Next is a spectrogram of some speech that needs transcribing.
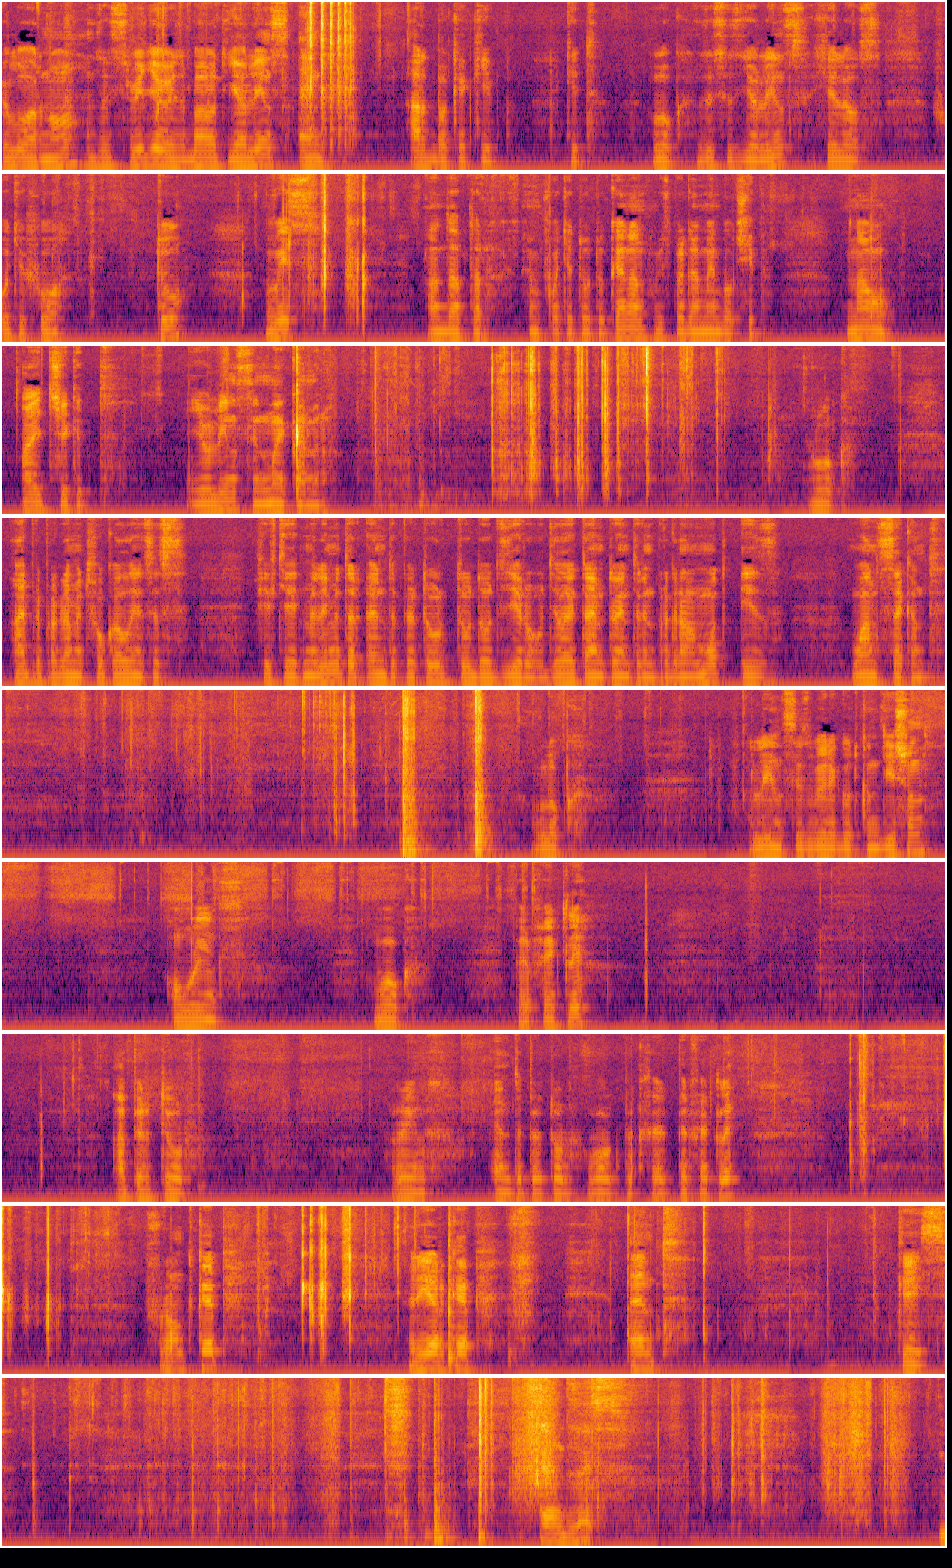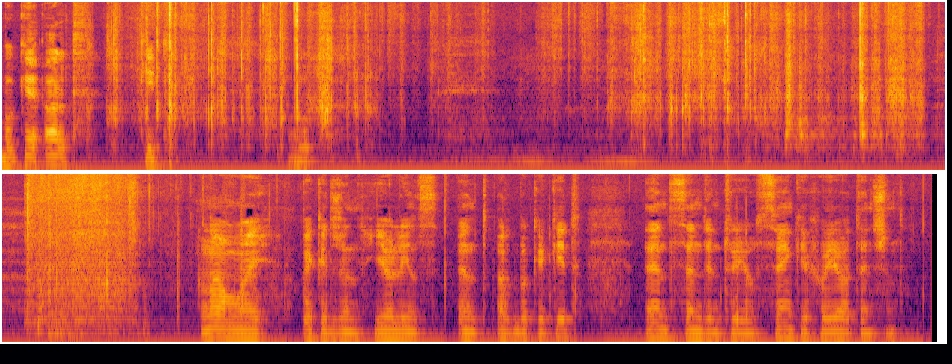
Hello Arnaud, this video is about Yolins and art bokeh kit. kit. Look, this is Yolins Helios 44 2 with adapter M42 to Canon with programmable chip. Now I check it Yolins in my camera. Look. I pre-programmed focal length is 58 mm and aperture 2.0. Delay time to enter in program mode is 1 second. Look, lens is very good condition. All rings work perfectly. Aperture. Ring and aperture work perfectly. Front cap rear cap and case. And this bokeh art kit now I packaging Yolins and art kit and sending to you. Thank you for your attention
